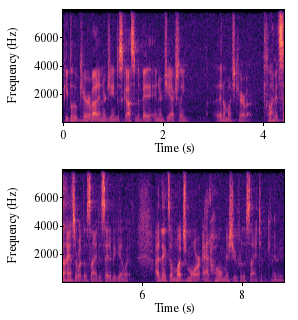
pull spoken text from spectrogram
people who care about energy and discuss and debate energy actually they don't much care about climate science or what the scientists say to begin with. I think it's a much more at-home issue for the scientific community.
